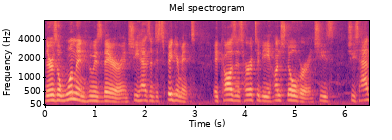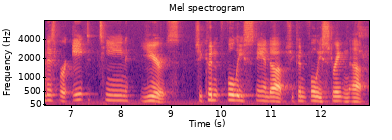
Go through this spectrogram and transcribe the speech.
There's a woman who is there, and she has a disfigurement. It causes her to be hunched over, and she's, she's had this for 18 years. She couldn't fully stand up, she couldn't fully straighten up.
